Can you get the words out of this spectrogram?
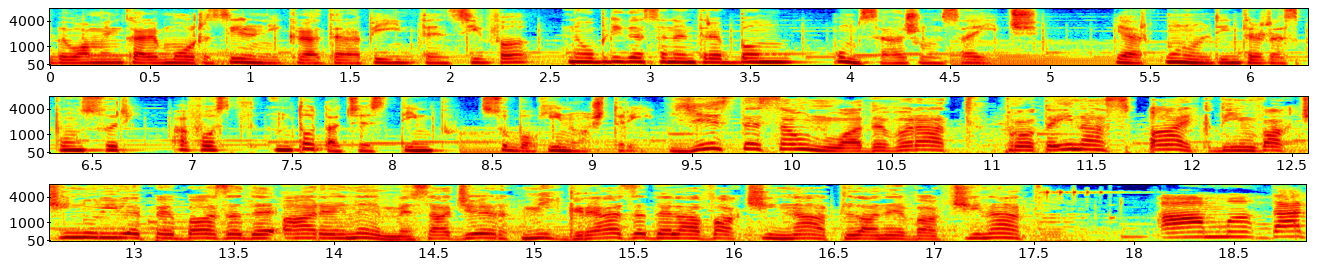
de oameni care mor zilnic la terapie intensivă ne obligă să ne întrebăm cum s-a ajuns aici. Iar unul dintre răspunsuri a fost în tot acest timp sub ochii noștri. Este sau nu adevărat? Proteina spike din vaccinurile pe bază de ARN mesager migrează de la vaccinat la nevaccinat? Am dat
